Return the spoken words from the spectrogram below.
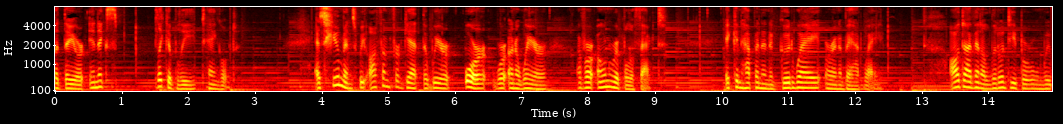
but they are inexplicably tangled. As humans, we often forget that we're, or we're unaware of our own ripple effect. It can happen in a good way or in a bad way. I'll dive in a little deeper when we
